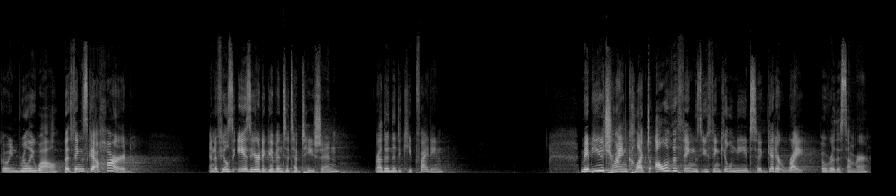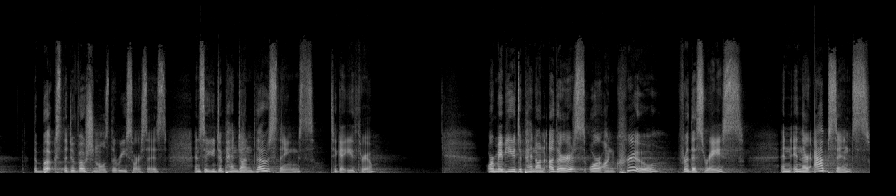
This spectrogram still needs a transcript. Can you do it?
going really well, but things get hard, and it feels easier to give in to temptation rather than to keep fighting. Maybe you try and collect all of the things you think you'll need to get it right over the summer the books, the devotionals, the resources. And so you depend on those things to get you through. Or maybe you depend on others or on Cru for this race, and in their absence,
